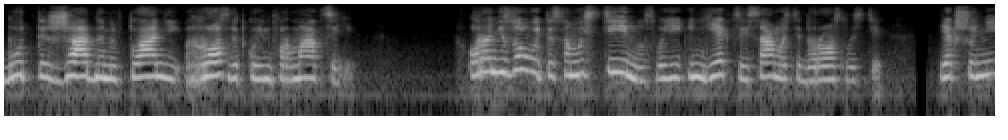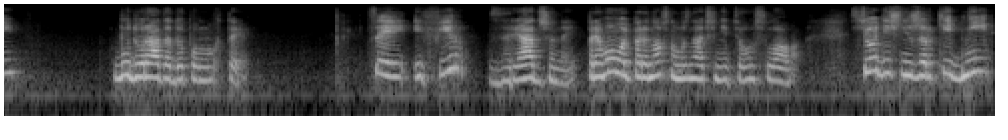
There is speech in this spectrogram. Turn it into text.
Будьте жадними в плані розвитку інформації. Організовуйте самостійно свої ін'єкції самості дорослості. Якщо ні, буду рада допомогти. Цей ефір заряджений в прямому і переносному значенні цього слова. Сьогоднішні жаркі дні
